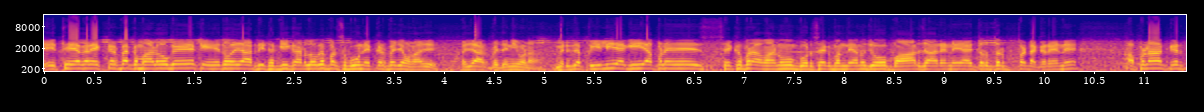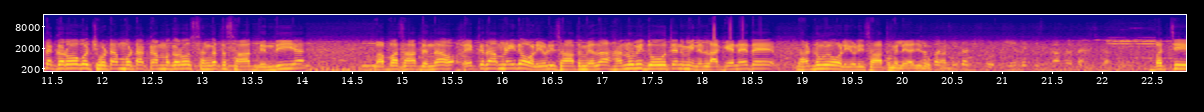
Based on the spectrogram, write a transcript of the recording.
ਇੱਥੇ ਅਗਰ 1 ਰੁਪਏ ਕਮਾ ਲੋਗੇ ਕਿਸੇ ਤੋਂ 1000 ਦੀ ਠੱਗੀ ਕਰ ਲੋਗੇ ਪਰ ਸਕੂਨ 1 ਰੁਪਏ 'ਚ ਆਉਣਾ ਜੇ 1000 ਰੁਪਏ 'ਚ ਨਹੀਂ ਆਉਣਾ। ਮੇਰੀ ਤਾਂ ਅਪੀਲ ਹੀ ਹੈਗੀ ਆਪਣੇ ਸਿੱਖ ਭਰਾਵਾਂ ਨੂੰ ਗੁਰਸਿੱਖ ਬੰਦਿਆਂ ਨੂੰ ਜੋ ਬਾਹਰ ਜਾ ਰਹੇ ਨੇ ਜਾਂ ਇੱਧਰ ਉੱਧਰ ਭਟਕ ਰਹੇ ਨੇ ਆਪਣਾ ਕਿਰਤ ਕਰੋ ਕੋਈ ਛੋਟਾ ਮੋਟਾ ਕੰਮ ਕਰੋ ਸੰਗਤ ਸਾਥ ਦਿੰਦੀ ਹੈ। ਬਾਬਾ ਸਾਥ ਦਿੰਦਾ ਇੱਕਦਮ ਨਹੀਂ ਤਾਂ ਹੌਲੀ ਹੌਲੀ ਸਾਥ ਮਿਲਦਾ। ਸਾਨੂੰ ਵੀ 2-3 ਮਹੀਨੇ ਲੱਗ ਗਏ ਨੇ ਤੇ ਸਾਨੂੰ ਵੀ ਹੌਲੀ ਹੌਲੀ ਸਾਥ ਮਿਲਿਆ ਜੀ ਲੋਕਾਂ ਬੱਚੀ ਦਾ ਤਾਂ ਛੋਟੀ ਹੈ ਤੇ ਕਿਸ ਤਰ੍ਹਾਂ ਫਿਰ ਮੈਨੇਜ ਕਰਦੇ ਬੱਚੀ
